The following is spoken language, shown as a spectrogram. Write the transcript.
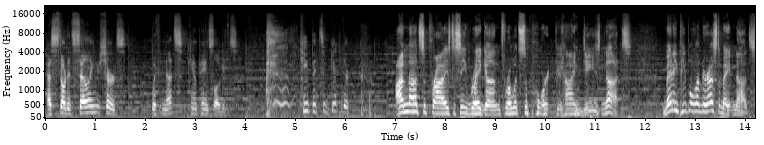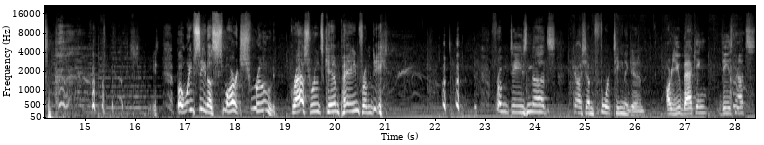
has started selling shirts with nuts campaign slogans. Keep it together. I'm not surprised to see Raygun throw its support behind Deez nuts. Many people underestimate nuts. but we've seen a smart, shrewd grassroots campaign from D from Deez nuts. Gosh, I'm 14 again. Are you backing these nuts?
